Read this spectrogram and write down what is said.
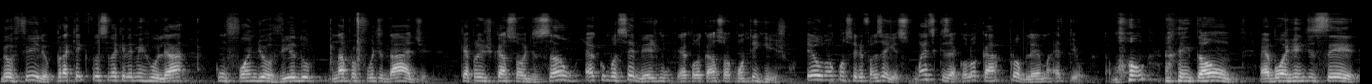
Meu filho, para que, que você vai querer mergulhar com fone de ouvido na profundidade? Quer prejudicar sua audição, é com você mesmo, quer colocar sua conta em risco. Eu não aconselho fazer isso, mas se quiser colocar, problema é teu, tá bom? Então, é bom a gente ser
